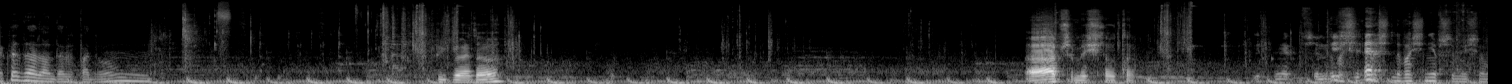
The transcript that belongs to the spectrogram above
Akurat na landa wypadło. Mm. Libero. A, przemyślał to. Jestem jak No właśnie, przemyślę. właśnie, no właśnie nie przemyślał.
